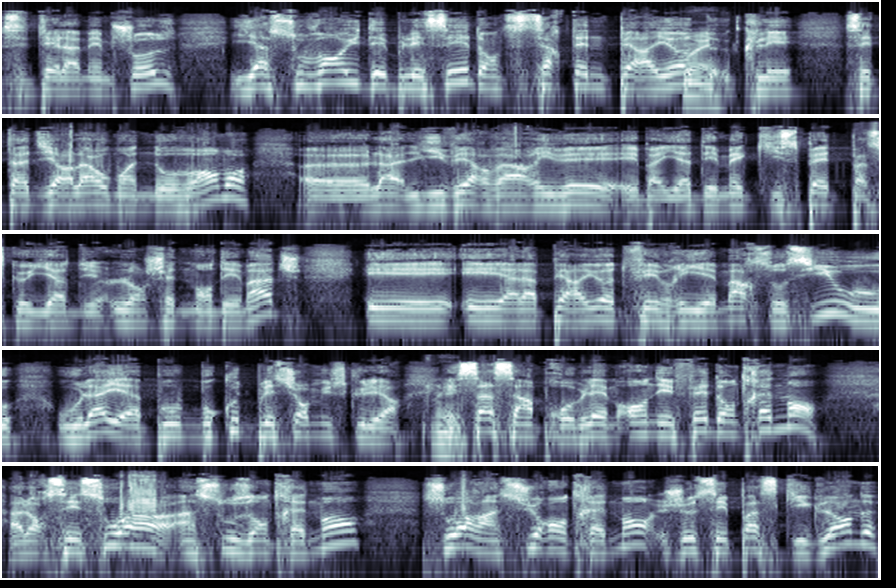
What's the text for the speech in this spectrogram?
c'était la même chose. Il y a souvent eu des blessés dans certaines périodes Ouais. clés, c'est-à-dire là au mois de novembre. Euh, là, l'hiver va arriver, et ben il y a des mecs qui se pètent parce qu'il y a l'enchaînement des matchs, et, et à la période février-mars aussi où, où là il y a beau- beaucoup de blessures musculaires. Et ça, c'est un problème en effet d'entraînement. Alors c'est soit un sous-entraînement, soit un surentraînement. Je sais pas ce qui glande,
